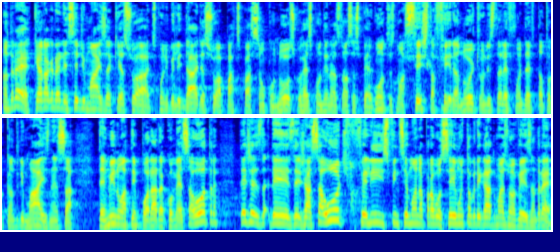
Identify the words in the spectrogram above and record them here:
André, quero agradecer demais aqui a sua disponibilidade, a sua participação conosco, respondendo as nossas perguntas numa sexta-feira à noite, onde esse telefone deve estar tocando demais nessa. Termina uma temporada, começa outra. Desejar saúde, feliz fim de semana para você e muito obrigado mais uma vez, André.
